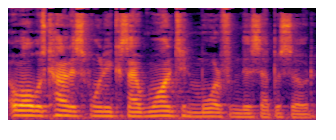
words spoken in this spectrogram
well, was kind of disappointed because I wanted more from this episode.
